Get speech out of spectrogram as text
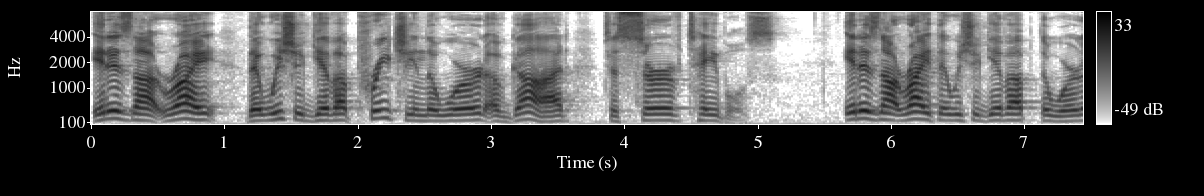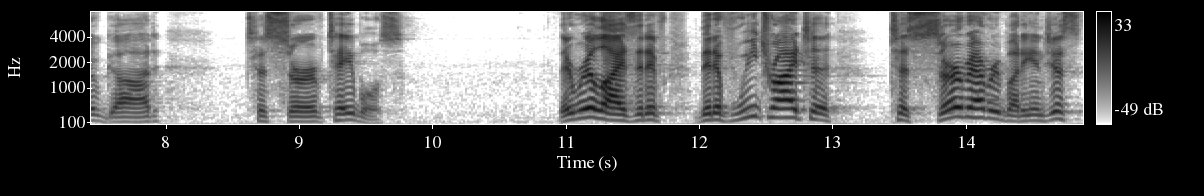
it is not right that we should give up preaching the word of God to serve tables. It is not right that we should give up the word of God to serve tables. They realized that if, that if we try to, to serve everybody and just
